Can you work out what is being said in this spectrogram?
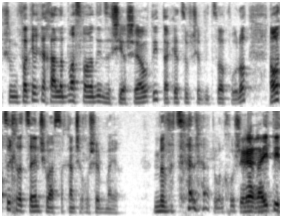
כשהוא מפקר ככה על אדמה ספרדית זה שישע אותי, את הקצב של ביצוע פעולות. למרות צריך לציין שהוא היה שחקן שחושב מהר. מבצע לאט, אבל חושב. תראה, ראיתי,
